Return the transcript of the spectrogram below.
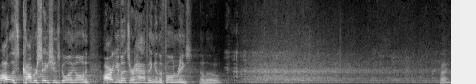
all this conversation's going on. And arguments are happening and the phone rings. Hello? Right?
